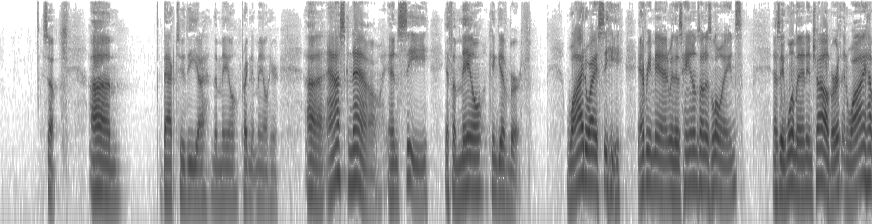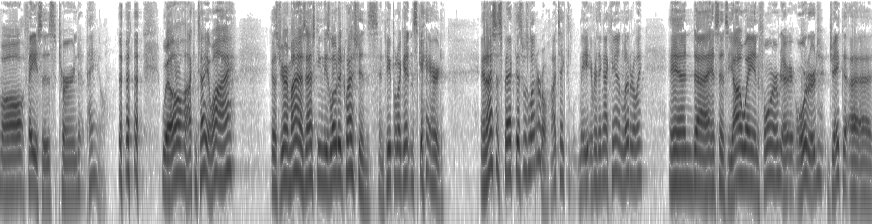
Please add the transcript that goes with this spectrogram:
So, um, back to the, uh, the male, pregnant male here. Uh, ask now and see if a male can give birth. Why do I see every man with his hands on his loins as a woman in childbirth, and why have all faces turned pale? well, I can tell you why. Because Jeremiah is asking these loaded questions, and people are getting scared. And I suspect this was literal. I take everything I can literally. And, uh, and since Yahweh informed or ordered Jacob, uh, uh,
